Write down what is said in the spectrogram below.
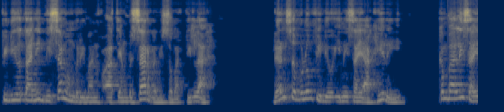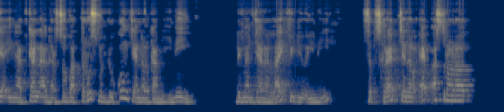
video tadi bisa memberi manfaat yang besar bagi Sobat Filah. Dan sebelum video ini saya akhiri, kembali saya ingatkan agar Sobat terus mendukung channel kami ini. Dengan cara like video ini, subscribe channel App Astronaut,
